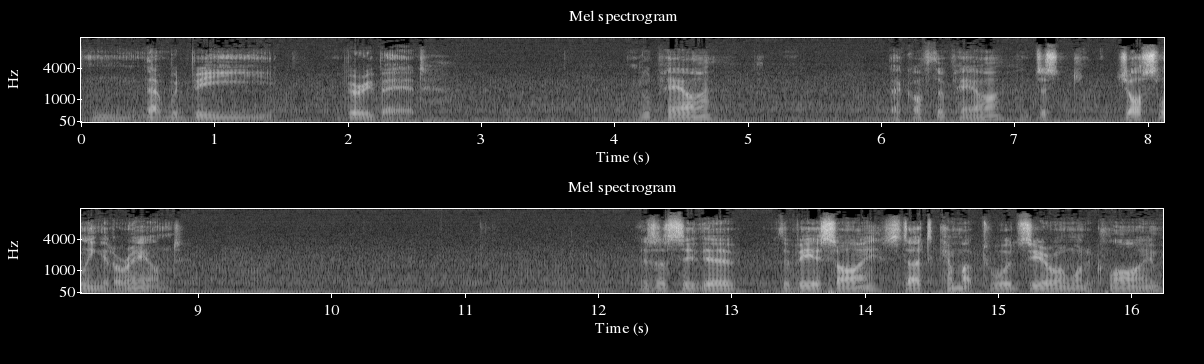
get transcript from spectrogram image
mm, that would be very bad. Little power. Back off the power. And just jostling it around. As I see the, the VSI start to come up towards zero and want to climb,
